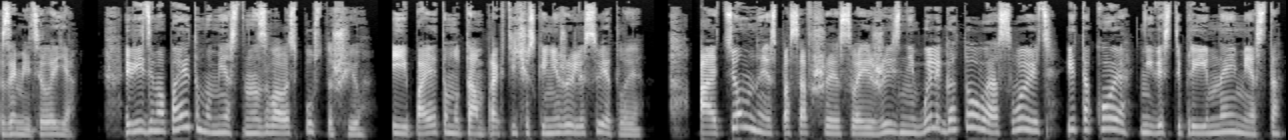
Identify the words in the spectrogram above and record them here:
заметила я. Видимо, поэтому место называлось пустошью, и поэтому там практически не жили светлые. А темные, спасавшие свои жизни, были готовы освоить и такое негостеприимное место.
